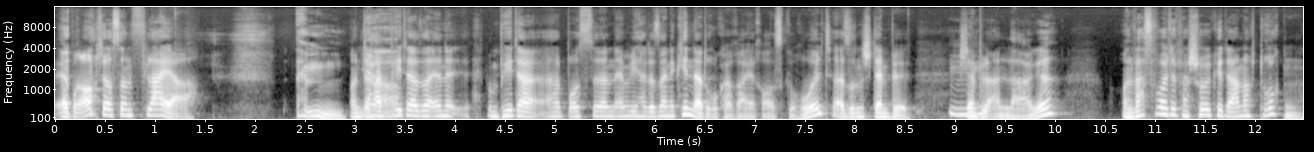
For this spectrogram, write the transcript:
er braucht doch so einen Flyer. Und da ja. hat Peter seine, und Peter hat, du dann irgendwie, hatte seine Kinderdruckerei rausgeholt, also eine Stempel, Mhm. Stempelanlage. Und was wollte Paschulke da noch drucken?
